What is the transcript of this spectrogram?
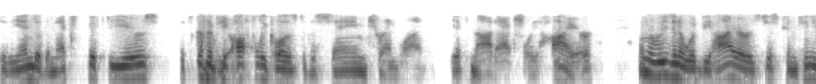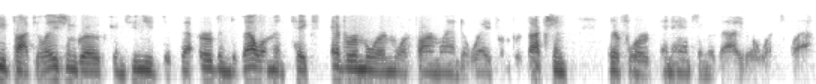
to the end of the next 50 years, it's going to be awfully close to the same trend line, if not actually higher. And the reason it would be higher is just continued population growth, continued de- urban development takes ever more and more farmland away from production, therefore enhancing the value of what's left.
